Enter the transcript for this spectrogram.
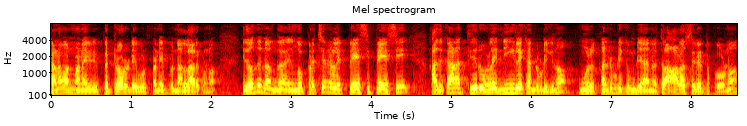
கணவன் மனைவி பெற்றோருடைய பிணைப்பு நல்லா இருக்கணும். இது வந்து நாங்கள் உங்கள் பிரச்சனைகளை பேசி பேசி அதுக்கான தீர்வுகளை நீங்களே கண்டுபிடிக்கணும். உங்களுக்கு கண்டுபிடிக்க முடியாத நேரத்தில் ஆலோசகர்கிட்ட போகணும்.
